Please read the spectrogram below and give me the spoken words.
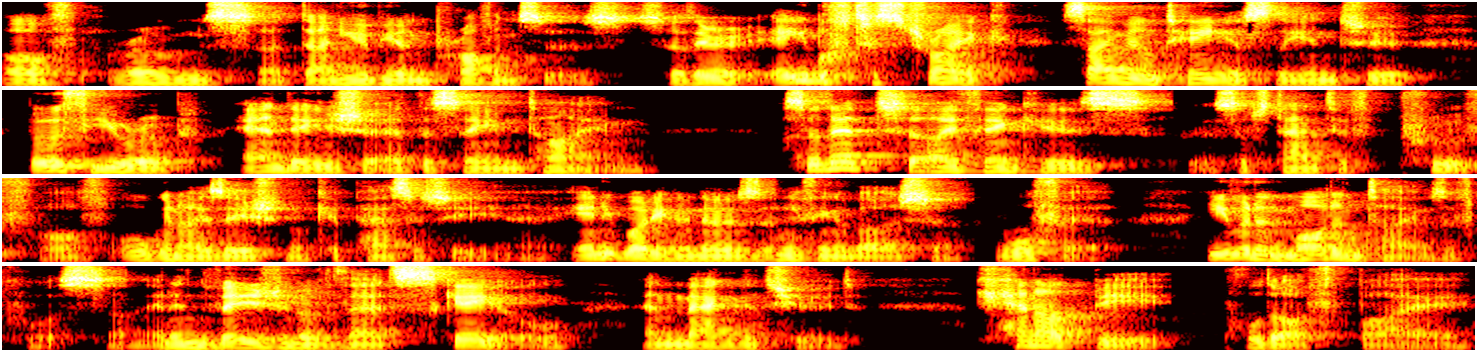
of Rome's uh, Danubian provinces. So they're able to strike simultaneously into both Europe and Asia at the same time. So that I think is substantive proof of organizational capacity. Anybody who knows anything about warfare, even in modern times, of course, an invasion of that scale and magnitude cannot be pulled off by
